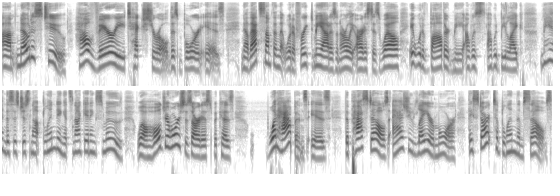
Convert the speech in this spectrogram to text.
Um, notice too how very textural this board is. Now that's something that would have freaked me out as an early artist as well. It would have bothered me. I was I would be like, man, this is just not blending. It's not getting smooth. Well, hold your horses, artist, because what happens is the pastels, as you layer more, they start to blend themselves.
